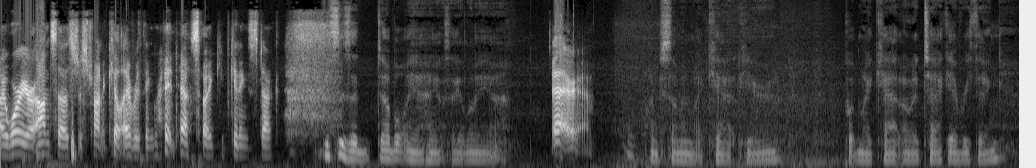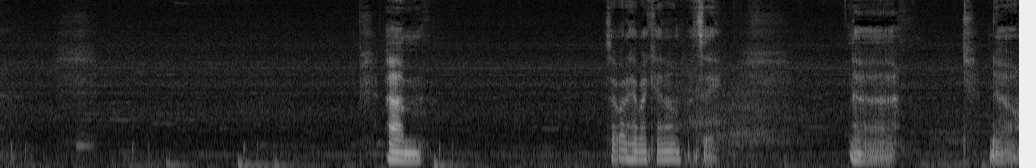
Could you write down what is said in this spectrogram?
my warrior Ansa is just trying to kill everything right now, so I keep getting stuck. this is a double. Yeah, hang on a second. Let me. Uh, There I am. I'm summon my cat here. Put my cat on attack everything. Um, is that what I have my cat on? Let's see. Uh, no,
